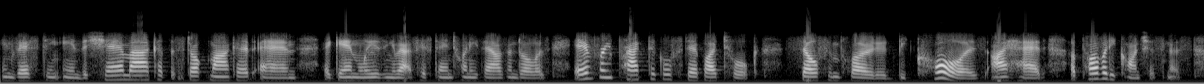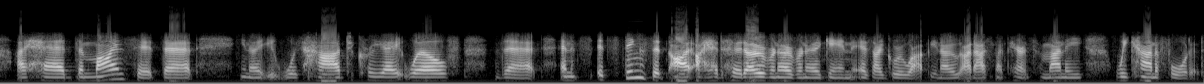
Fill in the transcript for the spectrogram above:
investing in the share market, the stock market, and again losing about fifteen, twenty thousand dollars. Every practical step I took self imploded because I had a poverty consciousness. I had the mindset that, you know, it was hard to create wealth, that and it's it's things that I, I had heard over and over and again as I grew up. You know, I'd ask my parents for money, we can't afford it.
